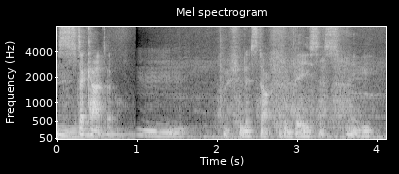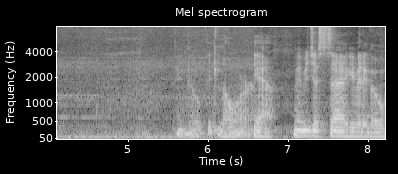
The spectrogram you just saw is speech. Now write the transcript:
staccato. Hmm. Should I start with the basses, maybe? Maybe go a bit lower. Yeah, maybe just uh, give it a go.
